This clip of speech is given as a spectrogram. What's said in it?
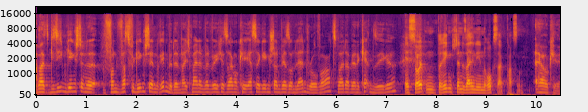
Aber die sieben Gegenstände, von was für Gegenständen reden wir denn? Weil ich meine, wenn würde ich jetzt sagen, okay, erster Gegenstand wäre so ein Land Rover, zweiter wäre eine Kettensäge. es sollten Gegenstände sein, die in den Rucksack passen. Ja, okay.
